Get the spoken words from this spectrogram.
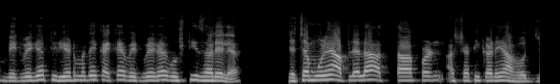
वेगवेगळ्या पिरियडमध्ये काय काय वेगवेगळ्या गोष्टी झालेल्या ज्याच्यामुळे आपल्याला आता आपण अशा ठिकाणी आहोत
